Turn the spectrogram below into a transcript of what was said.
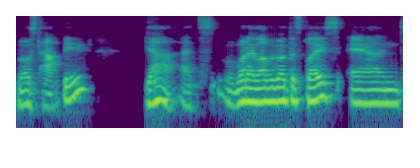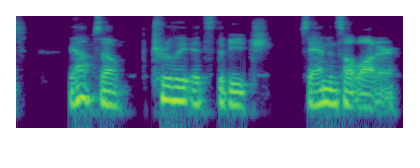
most happy. Yeah, that's what I love about this place. And yeah, so truly it's the beach, sand and salt water.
